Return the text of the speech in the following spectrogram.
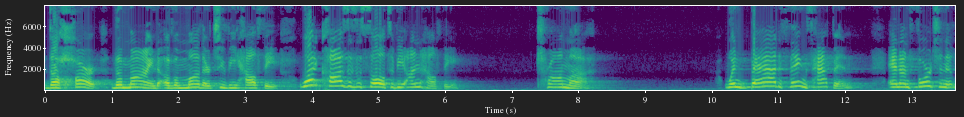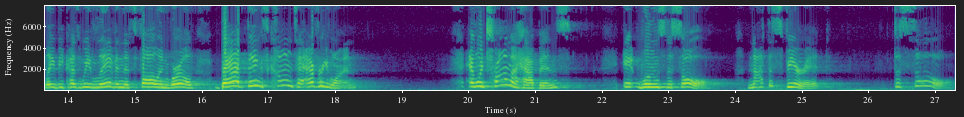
the heart, the mind of a mother to be healthy. What causes a soul to be unhealthy? Trauma. When bad things happen, And unfortunately, because we live in this fallen world, bad things come to everyone. And when trauma happens, it wounds the soul, not the spirit, the soul.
